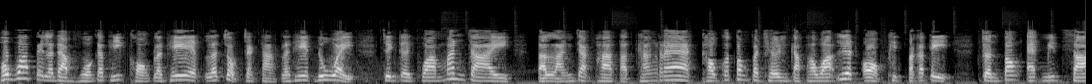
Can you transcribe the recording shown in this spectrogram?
พบว่าเป็นระดับหัวกะทิของประเทศและจบจากต่างประเทศด้วย จึงเกิดความมั่นใจ แต่หลังจากผ่าตัดครั้งแรก เขาก็ต้องเผชิญกับภาวะเลือดออกผิดปกติ จนต้องแอดมิดซ้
